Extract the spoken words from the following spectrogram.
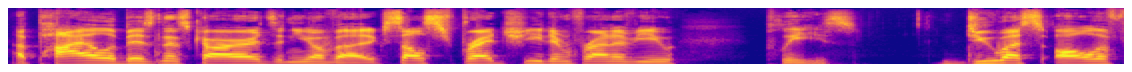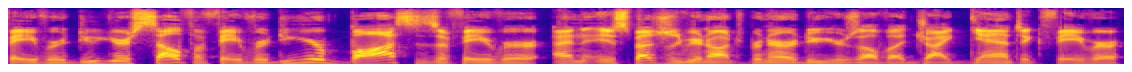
a pile of business cards and you have an Excel spreadsheet in front of you, please do us all a favor, do yourself a favor, do your bosses a favor, and especially if you're an entrepreneur, do yourself a gigantic favor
